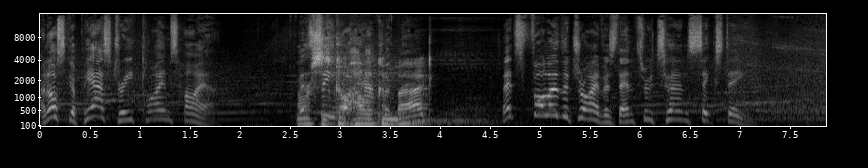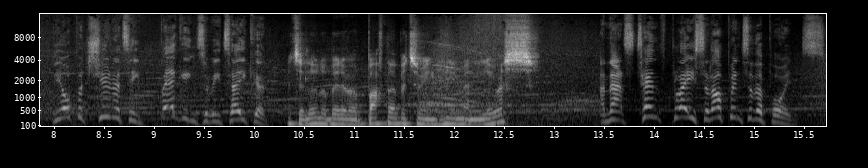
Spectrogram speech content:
And Oscar Piastri climbs higher. Let's Norris has got. Hulkenberg. Let's follow the drivers then through turn 16. The opportunity begging to be taken. It's a little bit of a buffer between him and Lewis. And that's 10th place and up into the points.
